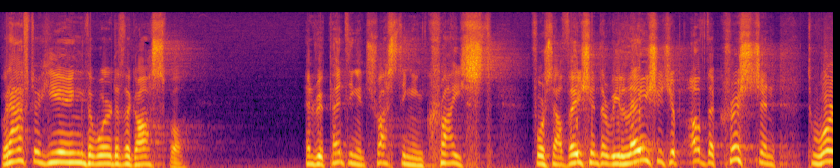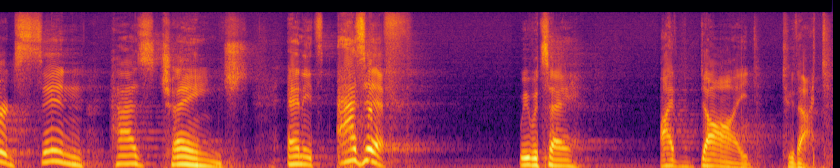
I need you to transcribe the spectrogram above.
But after hearing the word of the gospel and repenting and trusting in Christ for salvation, the relationship of the Christian towards sin has changed. And it's as if we would say, I've died to that.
